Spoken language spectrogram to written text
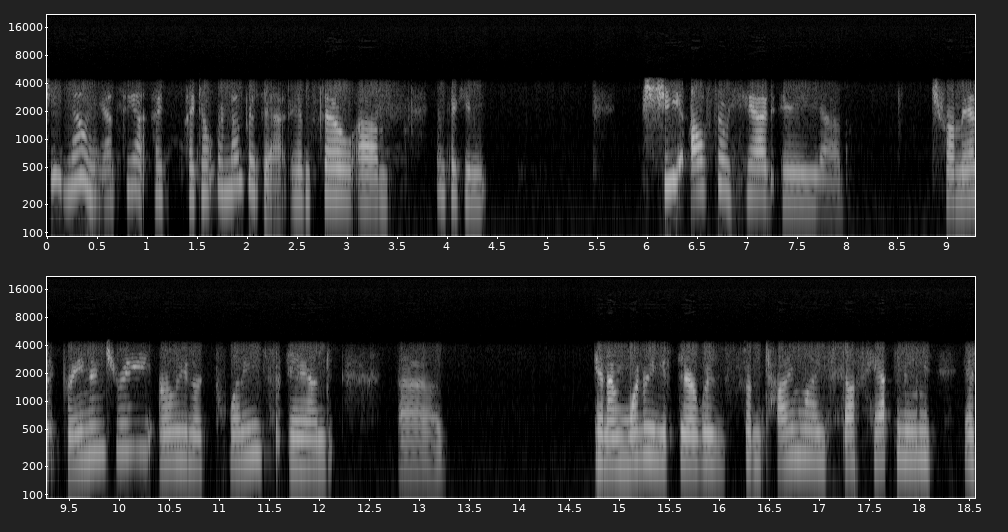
gee, no, Nancy, I I don't remember that. And so um, I'm thinking, she also had a uh, traumatic brain injury early in her 20s, and uh, and I'm wondering if there was some timeline stuff happening as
